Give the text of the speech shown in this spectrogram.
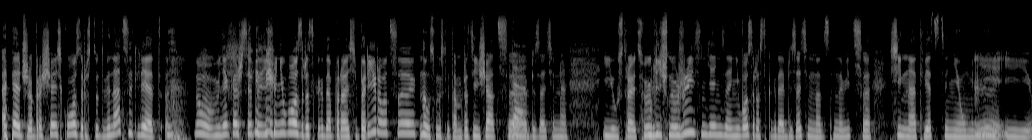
опять же, обращаясь к возрасту 12 лет, ну, мне кажется, это еще не возраст, когда пора сепарироваться, ну, в смысле, там, разъезжаться да. обязательно и устраивать свою личную жизнь, я не знаю, не возраст, когда обязательно надо становиться сильно ответственнее, умнее mm-hmm. и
